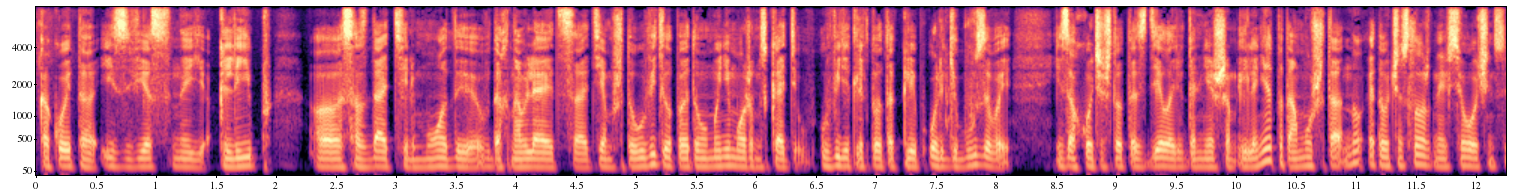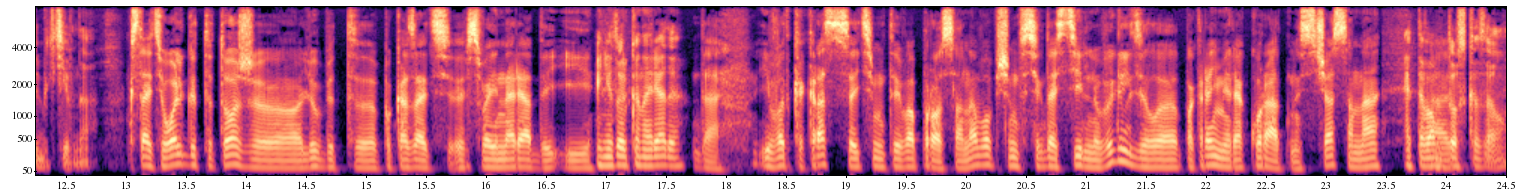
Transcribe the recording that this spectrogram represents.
какой-то известный клип, создатель моды вдохновляется тем, что увидел, поэтому мы не можем сказать, увидит ли кто-то клип Ольги Бузовой и захочет что-то сделать в дальнейшем или нет, потому что, ну, это очень сложно и все очень субъективно. Кстати, Ольга-то тоже любит э, показать свои наряды и... И не только наряды. Да. И вот как раз с этим-то и вопрос. Она, в общем, всегда стильно выглядела, по крайней мере, аккуратно. Сейчас она... Это вам а, кто сказал?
